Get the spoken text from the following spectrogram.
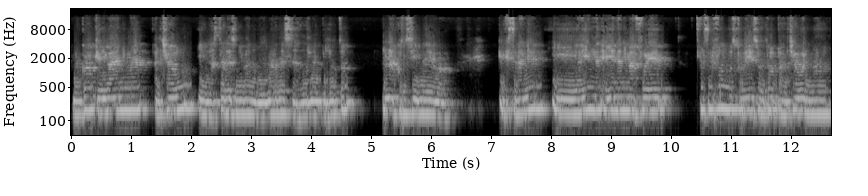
me acuerdo que iba a Anima al chavo y en las tardes me iban a los verdes a darle al piloto, una cosa así medio extraña, y ahí en, ahí en Anima fue hacer fondos con ella, sobre todo para el chavo animado,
